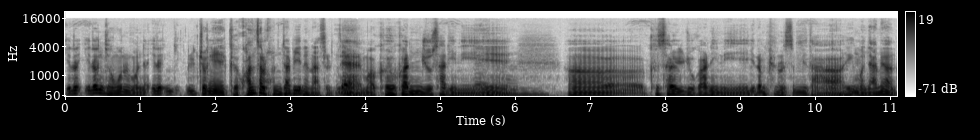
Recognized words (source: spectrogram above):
이런 이런 경우를 뭐냐 이런 일종의 그 관살 혼잡이 일어났을 때 네. 뭐 거관 유살이니 네. 어 그살 유관이니 이런 표현을 씁니다. 이게 뭐냐면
